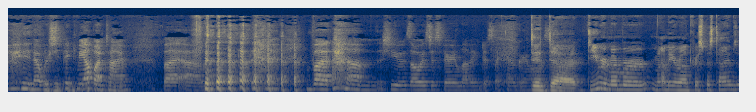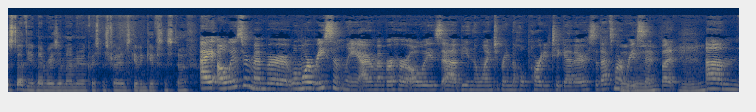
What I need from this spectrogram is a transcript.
you know, where she picked me up on time. But um, but um, she was always just very loving, just like how grandma Did uh, do you remember mommy around Christmas times and stuff? You have memories of mommy around Christmas times giving gifts and stuff. I always remember. Well, more recently, I remember her always uh, being the one to bring the whole party together. So that's more Mhm. recent. But Mm-hmm. um,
